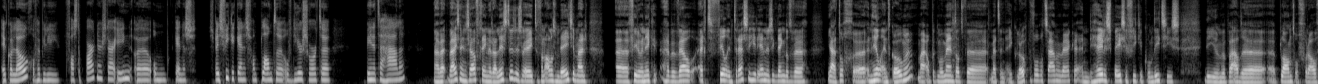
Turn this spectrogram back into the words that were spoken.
ecoloog of hebben jullie vaste partners daarin uh, om kennis, specifieke kennis van planten of diersoorten binnen te halen? Nou, wij, wij zijn zelf generalisten, dus we weten van alles een beetje. Maar uh, en ik hebben wel echt veel interesse hierin. Dus ik denk dat we ja, toch uh, een heel eind komen. Maar op het moment dat we met een ecoloog bijvoorbeeld samenwerken en die hele specifieke condities die een bepaalde uh, plant of vooral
